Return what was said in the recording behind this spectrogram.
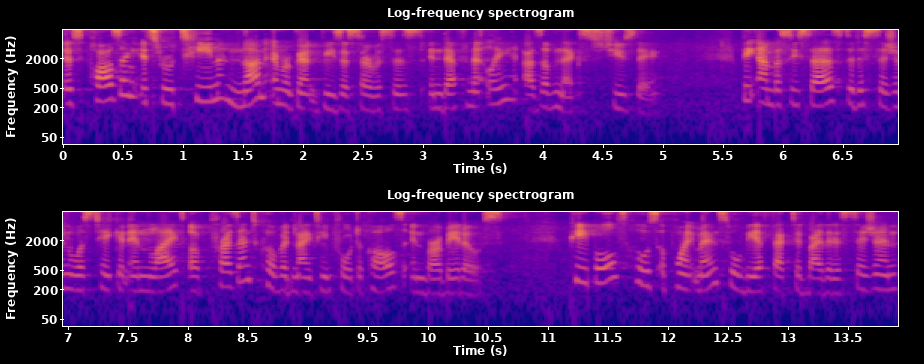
is pausing its routine non-immigrant visa services indefinitely as of next Tuesday. The embassy says the decision was taken in light of present COVID-19 protocols in Barbados. People whose appointments will be affected by the decision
